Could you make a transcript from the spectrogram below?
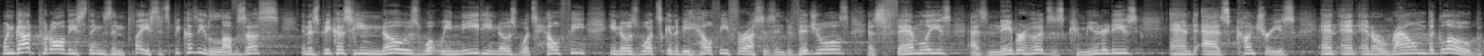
when God put all these things in place, it's because He loves us and it's because He knows what we need. He knows what's healthy. He knows what's going to be healthy for us as individuals, as families, as neighborhoods, as communities, and as countries and, and, and around the globe.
